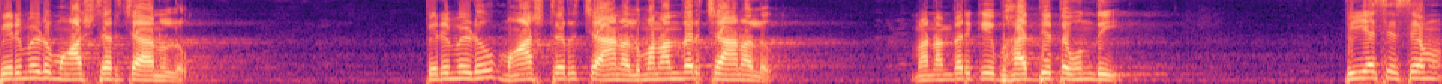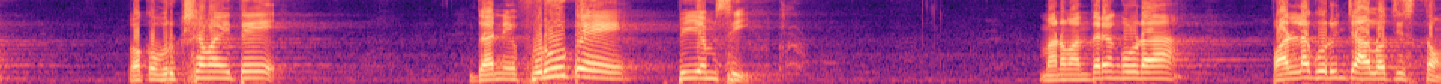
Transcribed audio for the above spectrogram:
pyramid master channel. Pyramid master channel మనందరి ఛానల్. మనందరికీ బాధ్యత ఉంది. పిఎస్ఎస్ఎం ఒక వృక్షమైతే దాని ఫ్రూటే పిఎంసి మనమందరం కూడా పళ్ళ గురించి ఆలోచిస్తాం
